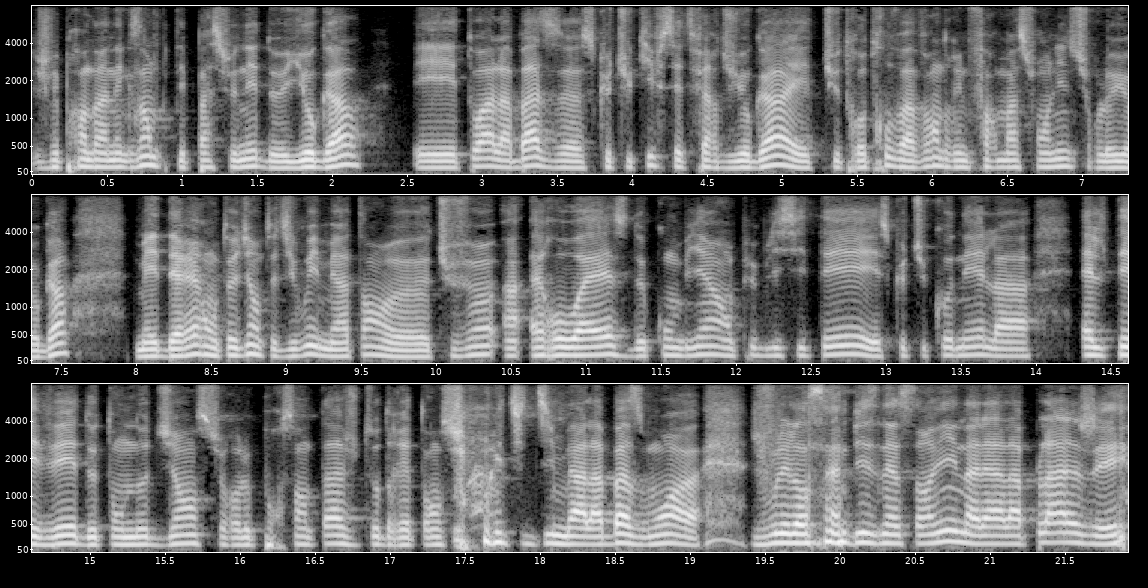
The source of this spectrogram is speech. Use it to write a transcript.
je vais prendre un exemple, tu es passionné de yoga, et toi, à la base, ce que tu kiffes, c'est de faire du yoga et tu te retrouves à vendre une formation en ligne sur le yoga. Mais derrière, on te dit, on te dit, oui, mais attends, euh, tu veux un ROAS de combien en publicité? Est-ce que tu connais la LTV de ton audience sur le pourcentage taux de rétention? Et tu te dis, mais à la base, moi, je voulais lancer un business en ligne, aller à la plage et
